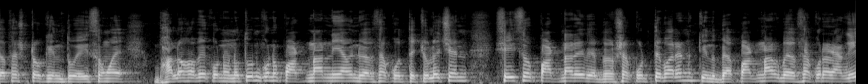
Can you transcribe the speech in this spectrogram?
যথেষ্ট কিন্তু এই সময় ভালো হবে। কোনো নতুন কোনো পার্টনার নিয়ে আপনি ব্যবসা করতে চলেছেন, সেই সব পার্টনারে ব্যবসা করতে পারেন। কিন্তু পার্টনার ব্যবসা করার আগে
